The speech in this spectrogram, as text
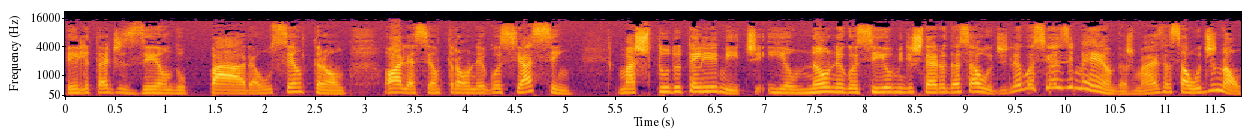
ele está dizendo para o Centrão: olha, Centrão, negociar sim, mas tudo tem limite. E eu não negocio o Ministério da Saúde. Negocio as emendas, mas a saúde não.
